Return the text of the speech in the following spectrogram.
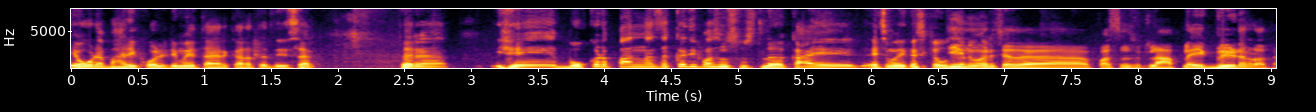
एवढ्या भारी क्वालिटीमध्ये तयार करतात ते सर तर हे बोकड पालनाचं कधीपासून सुचलं? काय याच्यामध्ये कसं काय तीन उतरलं? वर्षापासून सुटला. आपला एक ब्रीडर होता.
